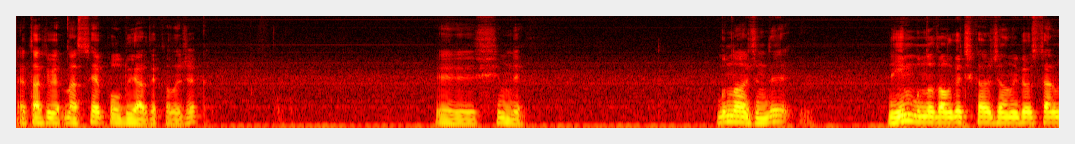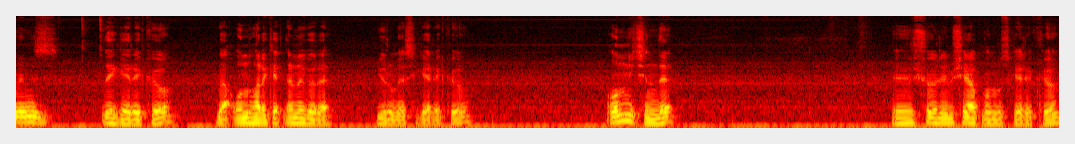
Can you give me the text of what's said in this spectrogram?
E, takip etmezse hep olduğu yerde kalacak. E, şimdi bunun haricinde neyin bunda dalga çıkaracağını göstermemiz de gerekiyor. Ve onun hareketlerine göre yürümesi gerekiyor. Onun için de e, şöyle bir şey yapmamız gerekiyor.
